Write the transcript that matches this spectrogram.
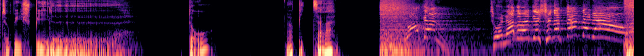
Zum Beispiel... hier. Noch ein bisschen. Welcome to another edition of Thunderdome.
